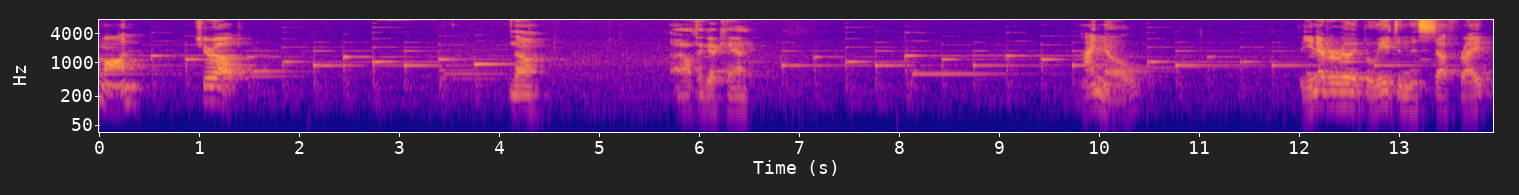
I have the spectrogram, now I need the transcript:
Come on, cheer up. No. I don't think I can. I know. But you never really believed in this stuff, right?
